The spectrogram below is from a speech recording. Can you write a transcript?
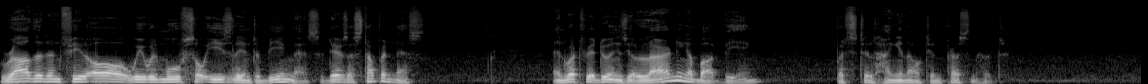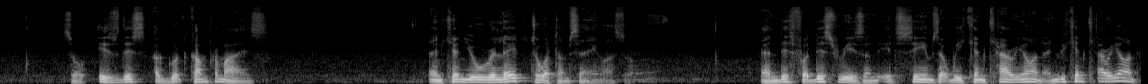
rather than feel, oh, we will move so easily into beingness, there's a stubbornness. And what we're doing is you're learning about being, but still hanging out in personhood. So is this a good compromise? And can you relate to what I'm saying also? And this, for this reason, it seems that we can carry on, and we can carry on.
